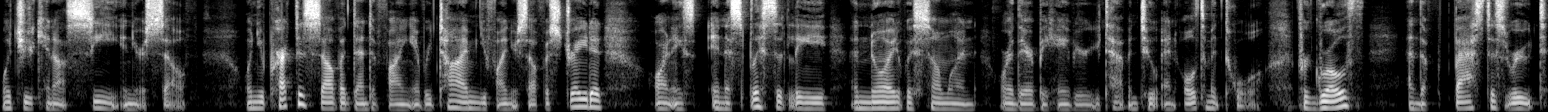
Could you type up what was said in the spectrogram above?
what you cannot see in yourself. When you practice self identifying every time you find yourself frustrated or inexplicitly annoyed with someone or their behavior, you tap into an ultimate tool for growth and the fastest route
